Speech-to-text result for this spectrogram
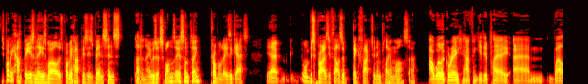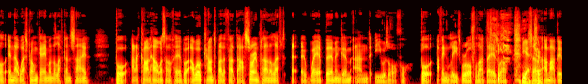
he's probably happy, isn't he, as well? He's probably happy as he's been since, I don't know, he was at Swansea or something. Probably, as a guess. Yeah, wouldn't be surprised if that was a big factor in him playing well. So I will agree. I think he did play um, well in that West Brom game on the left hand side. But and I can't help myself here, but I will counter by the fact that I saw him play on the left uh, away at Birmingham, and he was awful. But I think Leeds were awful that day as well. yeah, so true. I might be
